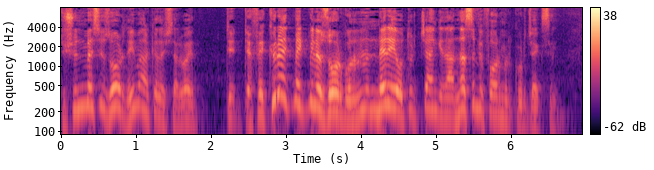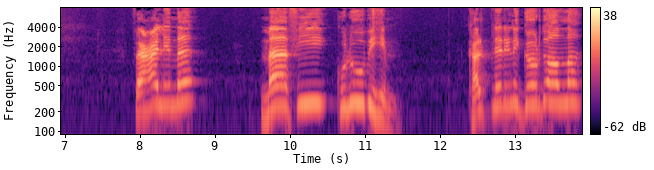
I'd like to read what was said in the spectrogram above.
Düşünmesi zor değil mi arkadaşlar? Bakın, te tefekkür etmek bile zor bunu. Nereye oturtacaksın ki? Nasıl bir formül kuracaksın? فَعَلِمَ مَا ف۪ي قُلُوبِهِمْ Kalplerini gördü Allah.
